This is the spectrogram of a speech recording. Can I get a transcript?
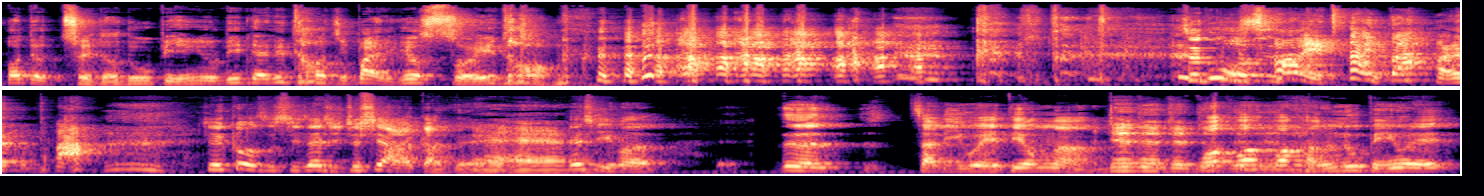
我就找到路边有你，你头一摆你个水桶。这落差也太大了吧！这故事实在是就下感的，那是话那个十二月中啊，对对对，我我我好像女朋友咧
